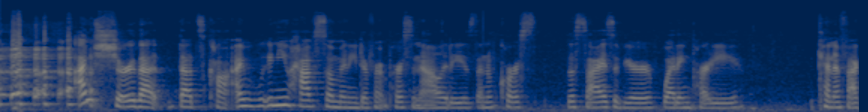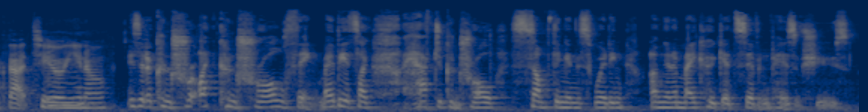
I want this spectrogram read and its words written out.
I'm sure that that's con- I, when you have so many different personalities, and of course the size of your wedding party can affect that too. You mm-hmm. know, Is it a control like control thing? Maybe it's like I have to control something in this wedding. I'm going to make her get seven pairs of shoes.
